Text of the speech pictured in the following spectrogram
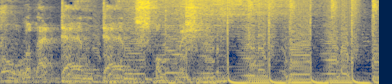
control of that damn, damn smoke machine.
